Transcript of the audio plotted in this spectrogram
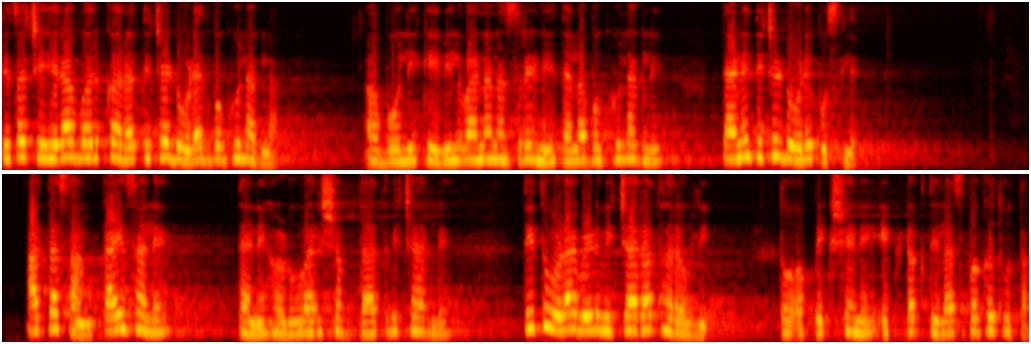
तिचा चेहरा वर करत तिच्या डोळ्यात बघू लागला. अबोली केविलवाना नजरेने त्याला बघू लागली. त्याने तिचे डोळे पुसले. आता सांग काय झाले? त्याने हळूवार शब्दात विचारले. ती थोडा वेळ विचारात हरवली. तो अपेक्षेने एकटक तिलाच बघत होता.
